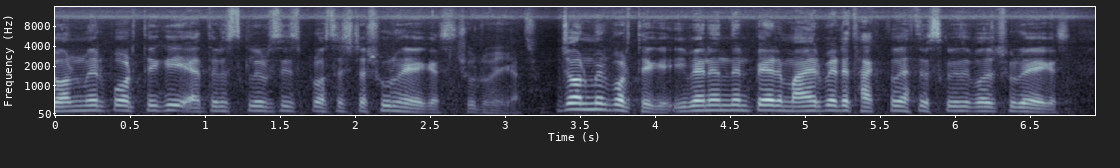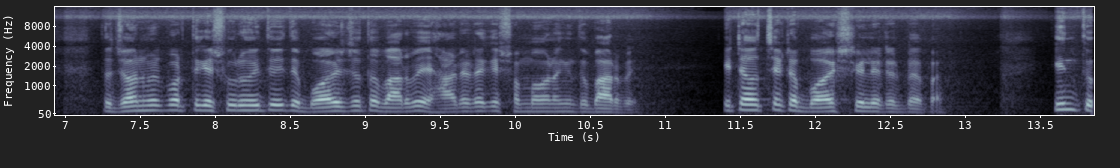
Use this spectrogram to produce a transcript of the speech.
জন্মের পর থেকেই অ্যাথেরোস্ক্লেরোসিস প্রসেসটা শুরু হয়ে গেছে। শুরু হয়ে গেছে। জন্মের পর থেকে ইভেন এন দেন পেয়ার মায়ের পেটে থাকতেও অ্যাথেরোস্ক্লেরোসিস প্রসেস শুরু হয়ে গেছে। তো জন্মের পর থেকে শুরু হইতে হইতে বয়স যত বাড়বে হার্ট অ্যাটাকের সম্ভাবনা কিন্তু বাড়বে। এটা হচ্ছে একটা বয়স রিলেটেড ব্যাপার। কিন্তু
